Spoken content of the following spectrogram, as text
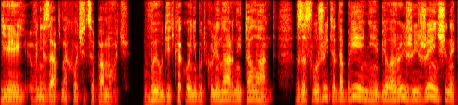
Ей внезапно хочется помочь выудить какой-нибудь кулинарный талант, заслужить одобрение белорыжей женщины,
